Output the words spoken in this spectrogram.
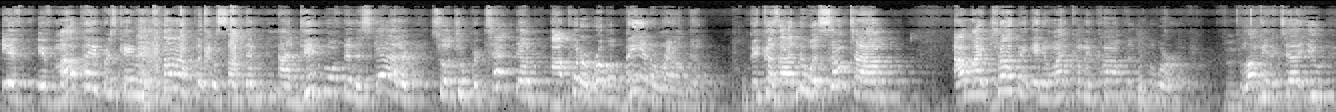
If, if my papers came in conflict with something, I didn't want them to scatter, so to protect them, I put a rubber band around them because I knew at some time I might drop it and it might come in conflict with the world. Well, I'm here to tell you,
